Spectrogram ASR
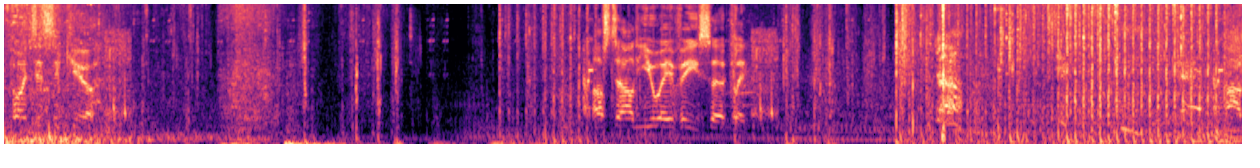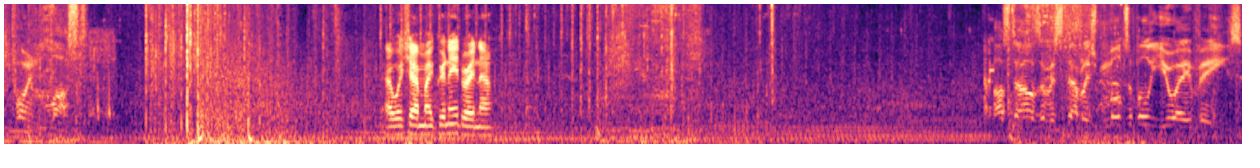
Hardpoint is secure. Hostile UAV circling. Hardpoint lost. I wish I had my grenade right now. Hostiles have established multiple UAVs.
